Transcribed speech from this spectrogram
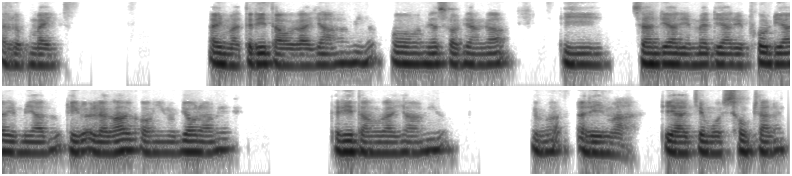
အဲ့လိုမိတ်အဲ့မှာတတိတံကရပြီးတော့ဩမြတ်စွာဘုရားကဒီဇန်တရားတွေမက်တရားတွေဖို့တရားတွေမရဘူးဒီလိုအလကားကောင်းကြီးလို့ပြောတာပဲတတိတံကရပြီးတော့ဒီမှာအဲ့ဒီမှာတရားကျင့်ဖို့ဆုံးဖြတ်လိုက်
